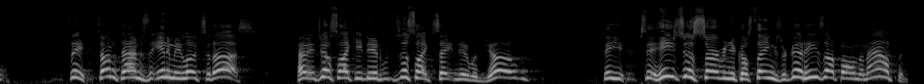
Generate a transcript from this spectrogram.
See, sometimes the enemy looks at us. I mean, just like he did, just like Satan did with Job. See, see he's just serving you because things are good. He's up on the mountain.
